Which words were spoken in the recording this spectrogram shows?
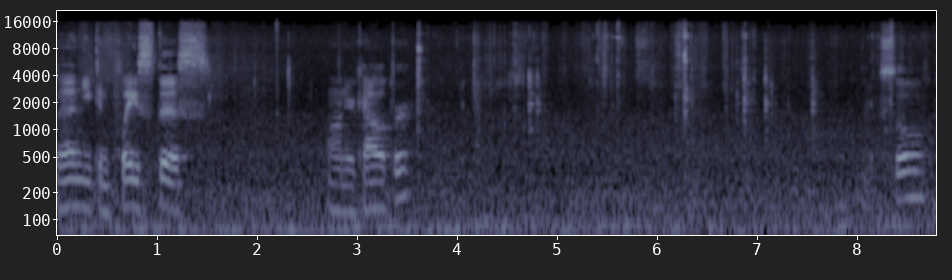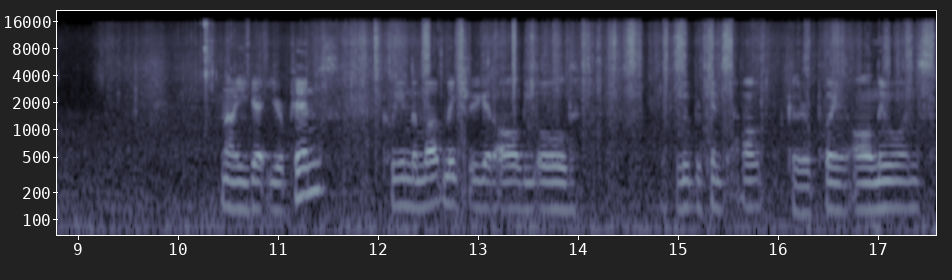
Then you can place this on your caliper. Like so. Now you get your pins, clean them up, make sure you get all the old lubricants out because we're putting all new ones.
